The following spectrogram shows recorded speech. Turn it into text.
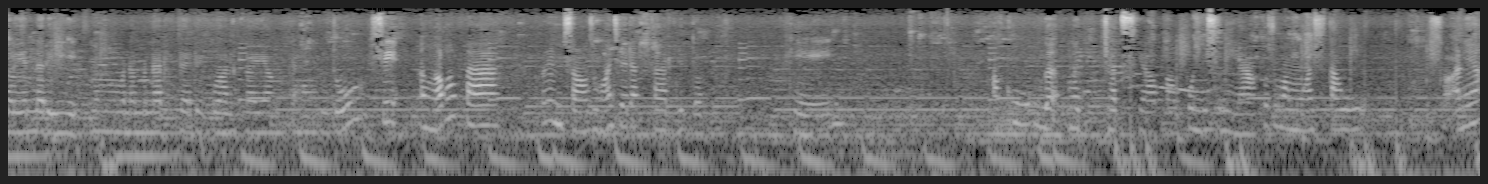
kalian dari benar-benar dari keluarga yang emang butuh sih nggak apa-apa. Kalian bisa langsung aja daftar gitu. Oke. Okay. aku nggak ngechat siapa pun di sini ya. Aku cuma mau ngasih tahu. Soalnya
